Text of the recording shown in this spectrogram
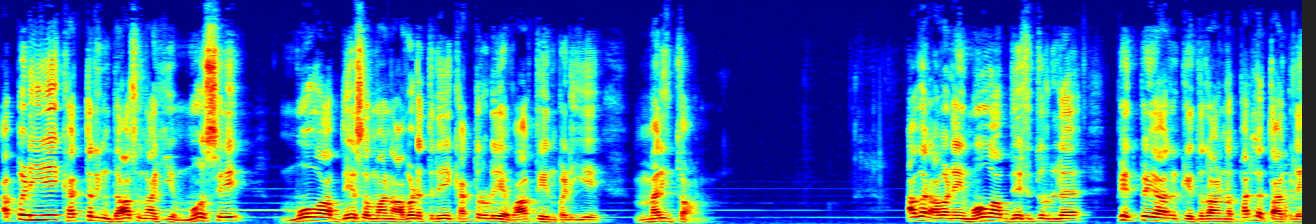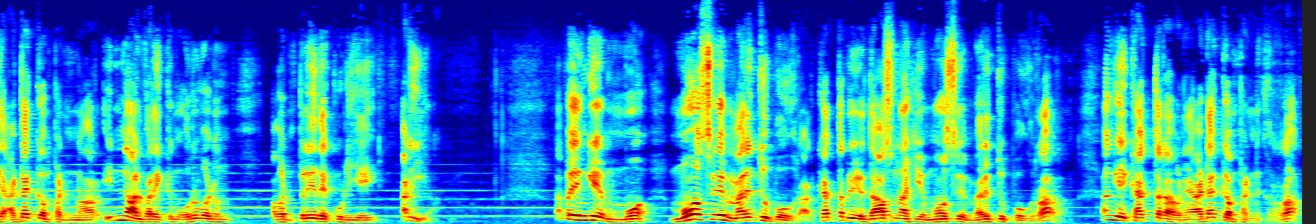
அப்படியே கர்த்தரின் தாசனாகிய மோசே மோவாப் தேசமான அவ்விடத்திலே கர்த்தருடைய வார்த்தையின்படியே மரித்தான். அவர் அவனை மோவாப் தேசத்திலுள்ள பெத்பேயாருக்கு எதிரான பள்ளத்தாக்கிலே அடக்கம் பண்ணினார். இந்நாள் வரைக்கும் ஒருவனும் அவன் பிரேத குழியை அறியான். அப்போ இங்கே மோ மோசே மறைத்து போகிறார். கர்த்தருடைய தாசனாகிய மோசே மறைத்து போகிறார். அங்கே கத்தர் அவனை அடக்கம் பண்ணுகிறார்.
